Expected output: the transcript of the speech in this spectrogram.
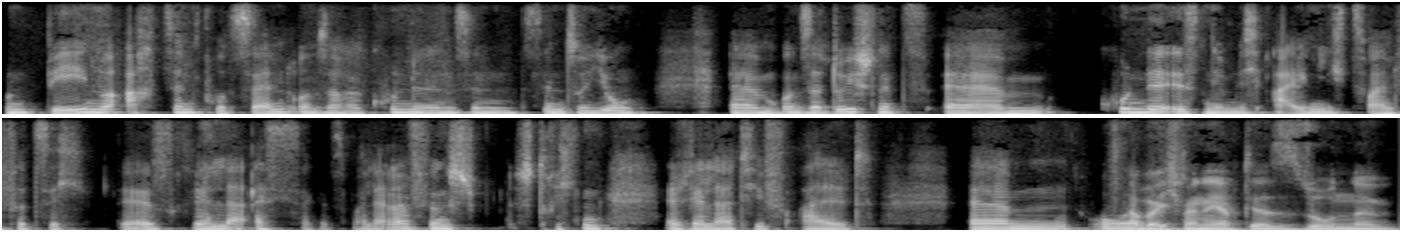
Und B, nur 18 Prozent unserer Kundinnen sind, sind so jung. Ähm, unser Durchschnittskunde Kunde ist nämlich eigentlich 42. Der ist relativ, also ich sage jetzt mal in Anführungsstrichen, relativ alt. Ähm, Aber ich meine, ihr habt ja so eine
